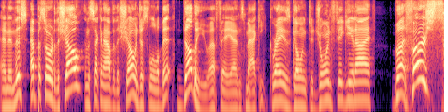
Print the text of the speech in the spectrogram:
And in this episode of the show, in the second half of the show, in just a little bit, WFAN's Maggie Gray is going to join Figgy and I. But first,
